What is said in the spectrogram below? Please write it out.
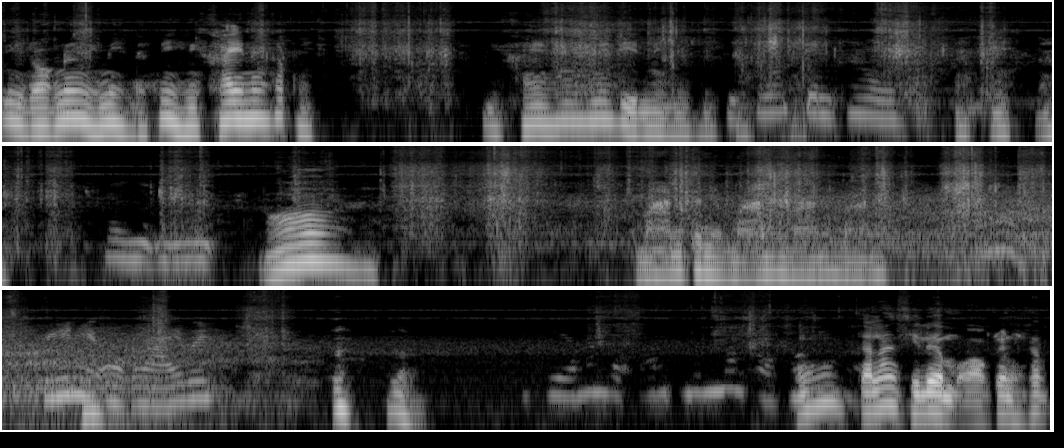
นี่ดอกหนึงนี่นี่นี่มีไข่นะครับนี่มีไข่ในในดินนี่นี่นี่เพราะว่าเป็นไข่นี่นะไข่เห็ดละโงกโอ้ยห มานตัวนี้หมานหมานหมานปีนี้ออกหลายเว้ยอื้ออื้อเทียมันแบบมันมันออกโอ้กำลังสิเริ่มออกแล้วนี่ครับ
